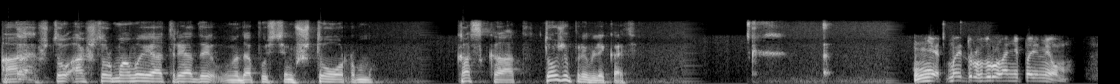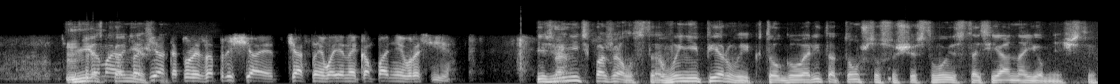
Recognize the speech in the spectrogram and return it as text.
А, да. что, а штурмовые отряды, допустим, «Шторм», «Каскад» тоже привлекать? Нет, мы друг друга не поймем. Нет, Прямая конечно. статья, которая запрещает частные военные компании в России. Извините, да. пожалуйста, вы не первый, кто говорит о том, что существует статья о наемничестве.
